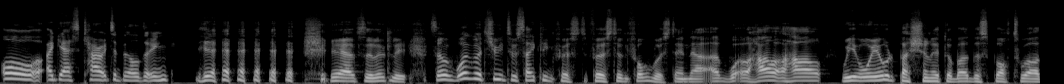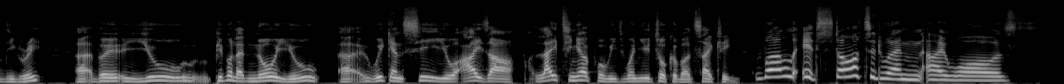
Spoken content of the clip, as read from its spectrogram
Or I guess character building. Yeah, yeah, absolutely. So, what got you into cycling first, first and foremost, and uh, how how we we all passionate about the sport to our degree. Uh, but you, people that know you, uh, we can see your eyes are lighting up when when you talk about cycling. Well, it started when I was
